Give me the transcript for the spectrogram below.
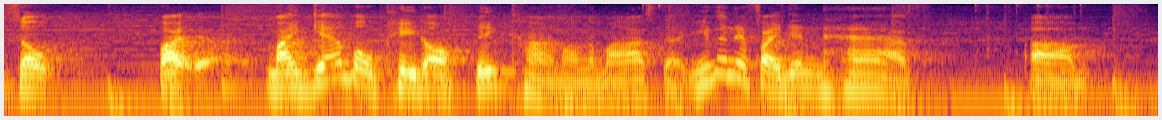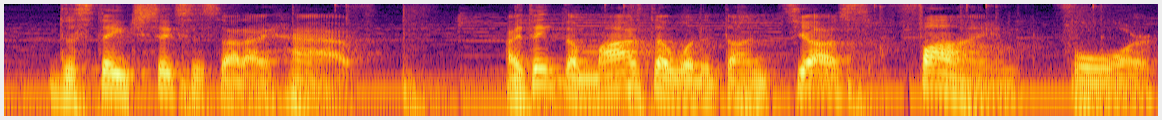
So, by, my gamble paid off big time on the Mazda. Even if I didn't have um, the stage sixes that I have, I think the Mazda would have done just fine for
